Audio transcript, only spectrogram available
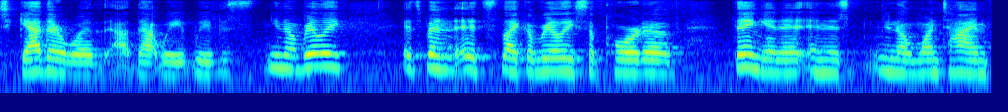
together with uh, that we we've you know really it's been it's like a really supportive thing and it and it's you know one time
